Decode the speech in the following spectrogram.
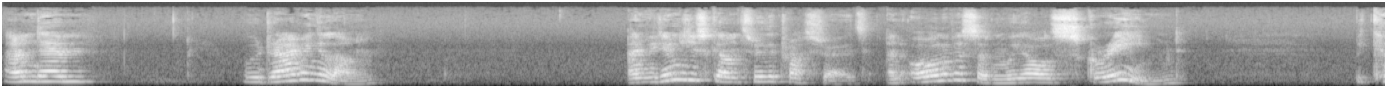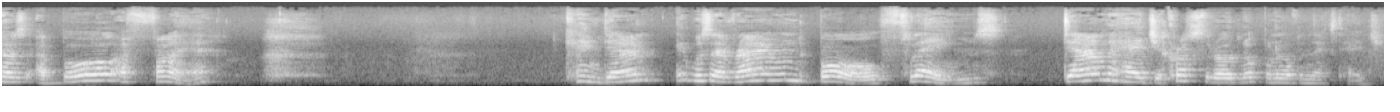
And um, we were driving along, and we'd only just gone through the crossroads, and all of a sudden we all screamed because a ball of fire came down. It was a round ball, flames, down the hedge, across the road, and up and over the next hedge.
